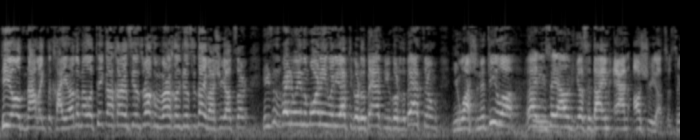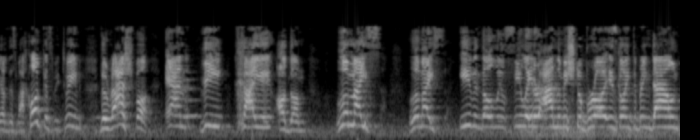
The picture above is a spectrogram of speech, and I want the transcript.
He holds not like the chayadam elo take acharas yizrachim v'arachal yidil sedai masha yatzar. He says right away in the morning when you have to go to the bathroom, you go to the bathroom, you wash the natila, and you say yidil sedai and asher yatzar. So you have this machlokas between the rashba and the chaye adam lemaisa lemaisa even though we'll see later on the Mishnah Berurah is going to bring down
